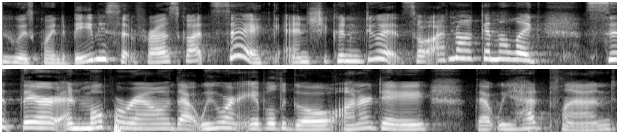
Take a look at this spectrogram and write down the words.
who was going to babysit for us got sick and she couldn't do it. So I'm not going to like sit there and mope around that we weren't able to go on our day that we had planned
